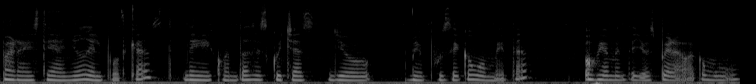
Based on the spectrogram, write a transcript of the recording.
para este año del podcast, de cuántas escuchas yo me puse como meta. Obviamente yo esperaba como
